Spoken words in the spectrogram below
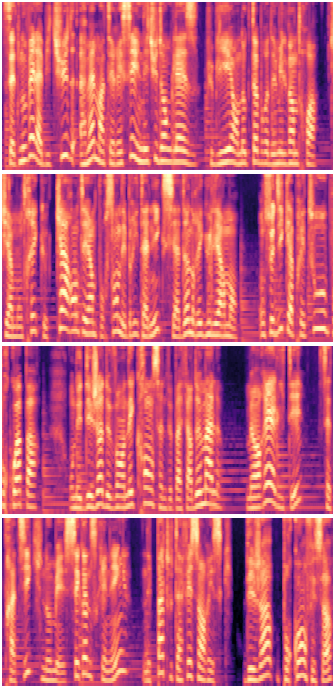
Cette nouvelle habitude a même intéressé une étude anglaise, publiée en octobre 2023, qui a montré que 41% des Britanniques s'y adonnent régulièrement. On se dit qu'après tout, pourquoi pas? On est déjà devant un écran, ça ne peut pas faire de mal. Mais en réalité, cette pratique, nommée second screening, n'est pas tout à fait sans risque. Déjà, pourquoi on fait ça?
